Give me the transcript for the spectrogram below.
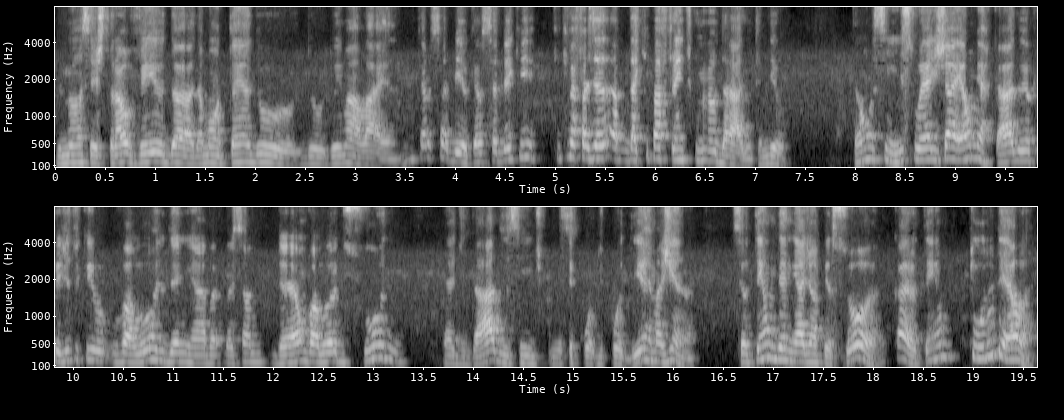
do meu ancestral, veio da, da montanha do, do, do Himalaia. Não quero saber, eu quero saber que- o que, que vai fazer daqui para frente com o meu dado, entendeu? Então, assim, isso é, já é um mercado, eu acredito que o valor do DNA vai, ser uma- já é um valor absurdo né, de dados, assim, de, de poder, imagina, se eu tenho um DNA de uma pessoa, cara, eu tenho tudo dela.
